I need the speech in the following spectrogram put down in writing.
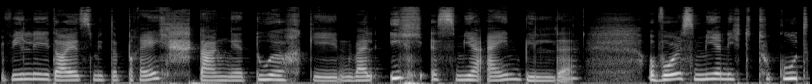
will ich da jetzt mit der Brechstange durchgehen, weil ich es mir einbilde, obwohl es mir nicht gut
